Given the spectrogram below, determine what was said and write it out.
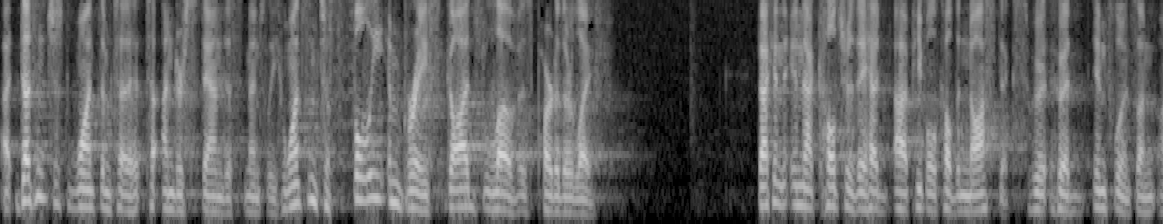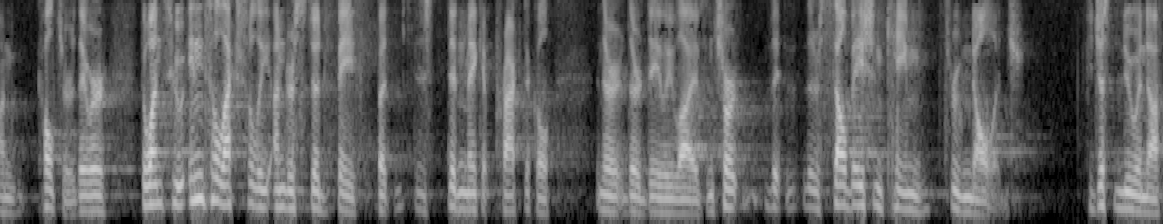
uh, doesn't just want them to, to understand this mentally. He wants them to fully embrace God's love as part of their life. Back in, in that culture, they had uh, people called the Gnostics who, who had influence on, on culture. They were the ones who intellectually understood faith, but just didn't make it practical in their, their daily lives. In short, the, their salvation came through knowledge. If you just knew enough,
